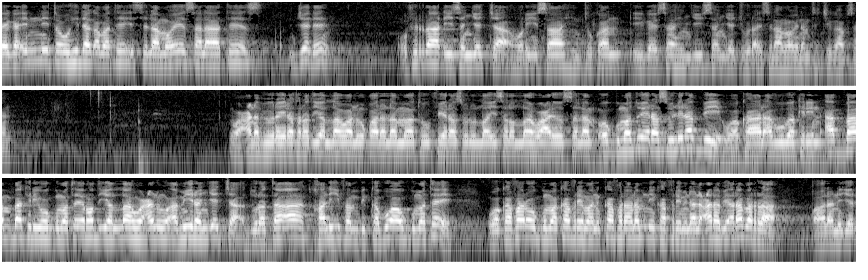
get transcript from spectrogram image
eega inni tawhida qabatee islaamawee salaatee jedhe ofirraa dhiisan jecha horii isaa hin tuqan dhiiga isaa hin jiisan jechuudha islaamawee namtichi gaafsan. وعن أبي هريرة رضي الله عنه قال لما توفي رسول الله صلى الله عليه وسلم وقمت رسول ربي. وكان أبو بكر أبان بكر وقمت رضي الله عنه أميرا ججا درتاء خليفا بكبوا وقمت وكفر وقم كفر من كفر نمني كفر من العرب عرب قال نجر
